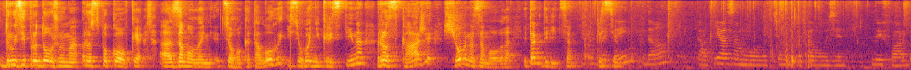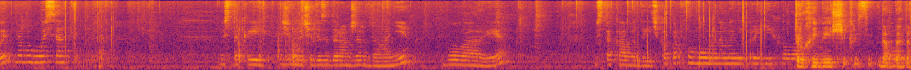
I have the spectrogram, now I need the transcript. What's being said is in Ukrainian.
Друзі, продовжуємо розпаковки е, замовлень цього каталогу. І сьогодні Кристина розкаже, що вона замовила. І так дивіться. Добрий день. Да. Так, я замовила в цьому каталозі дві фарби для волосся. Ось такий жіночий дезодорант Жордані, Воларе. Ось така водичка парфумована мені приїхала. Трохи нижче, Кристина. Да, да, да.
